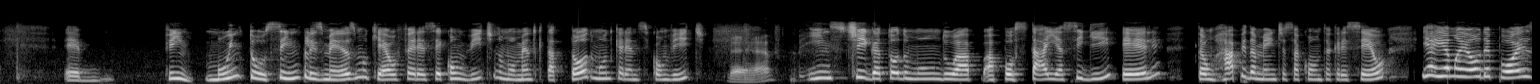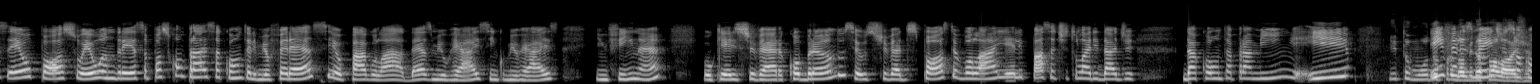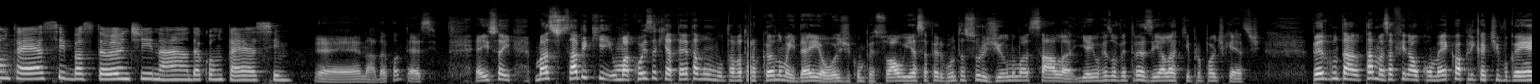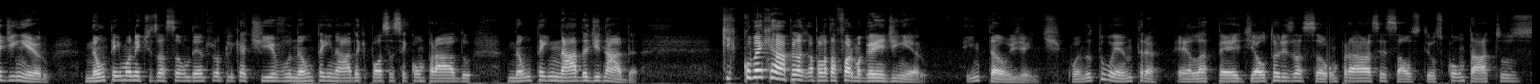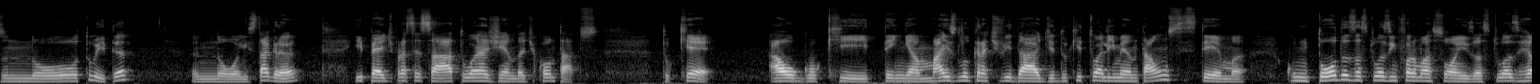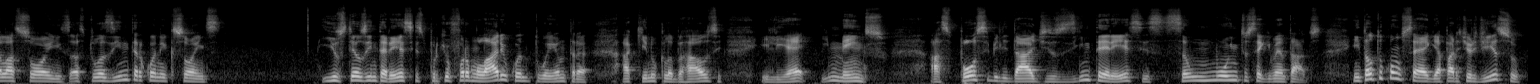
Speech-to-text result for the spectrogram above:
É, enfim, muito simples mesmo, que é oferecer convite no momento que tá todo mundo querendo esse convite. É. E instiga todo mundo a, a postar e a seguir ele. Então, rapidamente essa conta cresceu. E aí, amanhã ou depois, eu posso, eu, Andressa, posso comprar essa conta. Ele me oferece, eu pago lá 10 mil reais, 5 mil reais, enfim, né? O que ele estiver cobrando, se eu estiver disposta, eu vou lá e ele passa a titularidade da conta para mim e e tu muda infelizmente isso acontece bastante, nada acontece. É, nada acontece. É isso aí. Mas sabe que uma coisa que até tava, tava trocando uma ideia hoje com o pessoal e essa pergunta surgiu numa sala e aí eu resolvi trazer ela aqui pro podcast. Perguntaram, tá, mas afinal, como é que o aplicativo ganha dinheiro? Não tem monetização dentro do aplicativo, não tem nada que possa ser comprado, não tem nada de nada. Que, como é que a, a plataforma ganha dinheiro? Então, gente, quando tu entra, ela pede autorização para acessar os teus contatos no Twitter, no Instagram e pede para acessar a tua agenda de contatos. Tu quer algo que tenha mais lucratividade do que tu alimentar um sistema com todas as tuas informações, as tuas relações, as tuas interconexões e os teus interesses, porque o formulário quando tu entra aqui no Clubhouse, ele é imenso. As possibilidades, os interesses são muito segmentados. Então tu consegue a partir disso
